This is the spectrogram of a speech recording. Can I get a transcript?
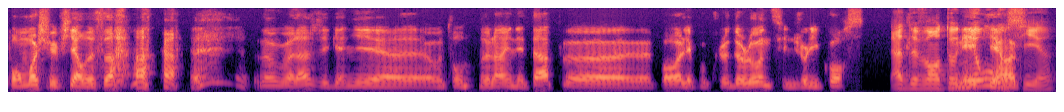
pour moi, je suis fier de ça. donc voilà, j'ai gagné euh, autour de l'un une étape. Euh, bon, les boucles de l'Aune, c'est une jolie course. Ah, devant Anthony Roux aussi, hein.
